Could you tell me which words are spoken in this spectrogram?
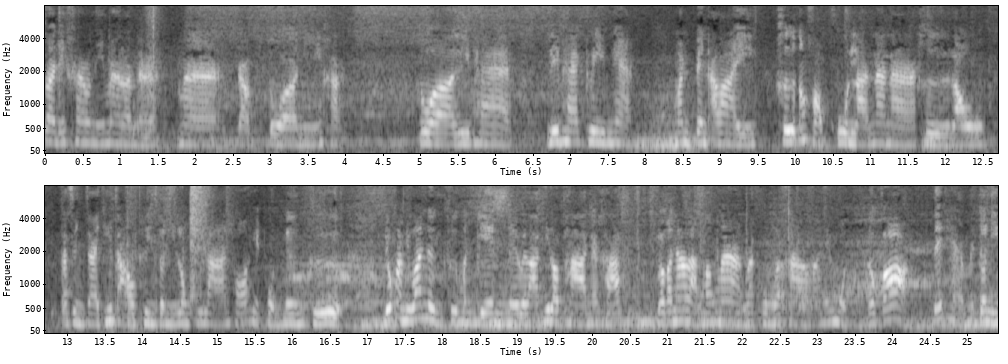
สวัสดีค่ะวันนี้มาแล้วนะ มากับตัวนี้ค่ะ ตัวรีแพร์รีแพร์ครีมเนี่ย มันเป็นอะไรคือต้องขอบคุณร้านนานา คือเราตัดสินใจที่จะเอาครีมตัวนี้ลงที่ร้าน เพราะเหตุผลหนึ่งคือด้วยความที่ว่าหนึ่งคือมันเย็นในเวลาที่เราทานนะคะ แล้วก็น่ารักมากๆราคงราคามาให้หมด แล้วก็ได้แถมไอ้ตัวนี้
